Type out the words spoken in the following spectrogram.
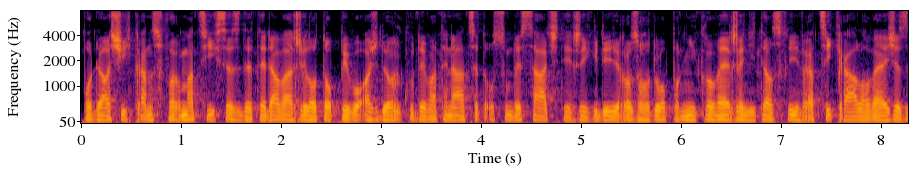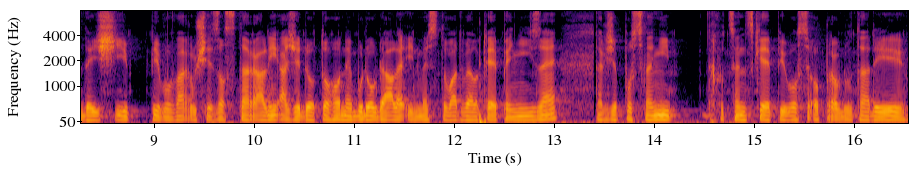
po dalších transformacích se zde teda vařilo to pivo až do roku 1984, kdy rozhodlo podnikové ředitelství v Hradci Králové, že zdejší pivovar už je zastaralý a že do toho nebudou dále investovat velké peníze. Takže poslední chocenské pivo se opravdu tady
